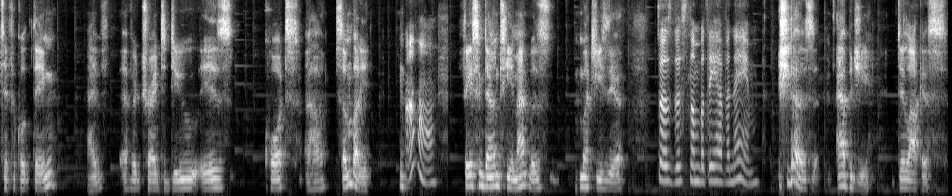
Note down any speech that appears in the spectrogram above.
difficult thing I've ever tried to do is court uh, somebody. Oh. Facing down Tiamat was much easier. Does this somebody have a name? She does. Apogee Delacus.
